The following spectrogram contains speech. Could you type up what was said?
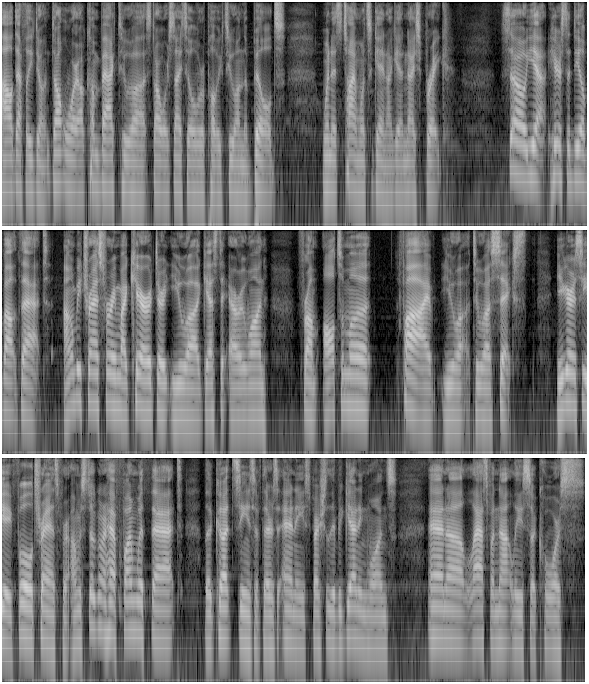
I'll definitely do it. Don't worry, I'll come back to uh, Star Wars Knights of the Old Republic 2 on the builds when it's time once again. I get a nice break. So yeah, here's the deal about that. I'm gonna be transferring my character. You uh, guessed it, everyone, from Ultima five you uh, to uh, six. You're gonna see a full transfer. I'm still gonna have fun with that. The cutscenes, if there's any, especially the beginning ones. And uh, last but not least, of course,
